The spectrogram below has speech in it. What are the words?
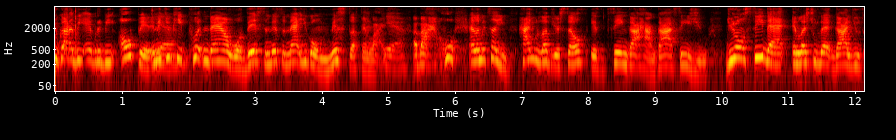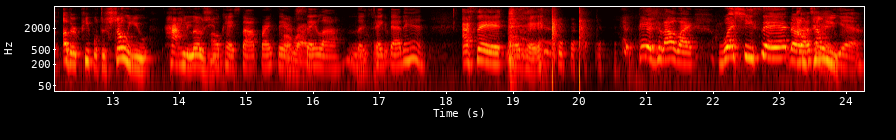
You got to be able to be open. And yeah. if you keep putting down, well, this and this and that, you're going to miss stuff in life. Yeah. About who. And let me tell you, how you love yourself is seeing God how God sees you. You don't see that unless you let God use other people to show you how he loves you. Okay, stop right there. All right. Selah. Let's take, take that in. I said, okay. Good, because I was like, what she said. No, I'm telling you. Yeah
